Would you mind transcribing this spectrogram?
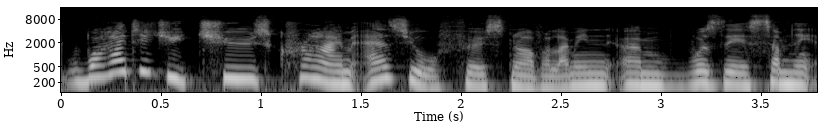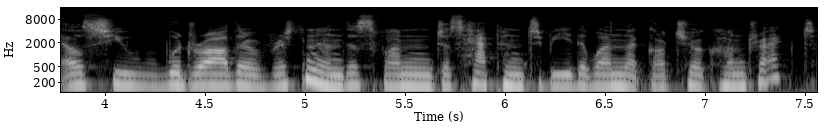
why did you choose crime as your first novel? I mean, um, was there something else you would rather have written, and this one just happened to be the one that got you a contract?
